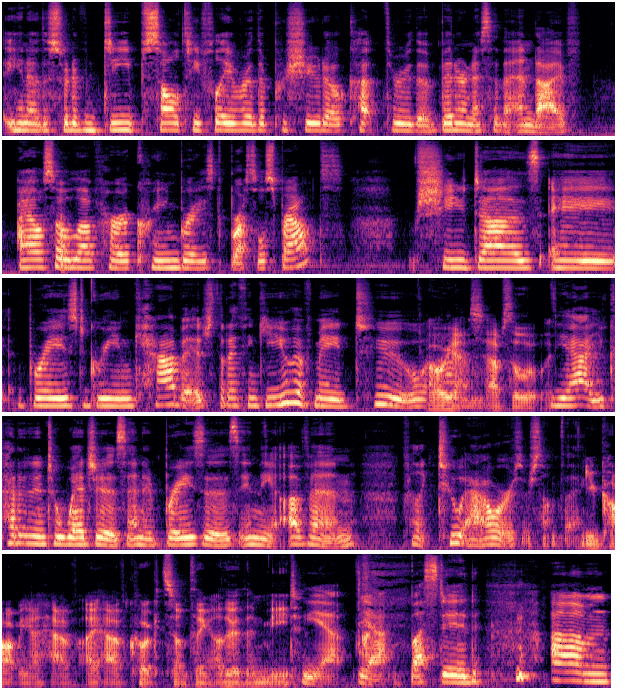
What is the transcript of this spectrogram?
you know, the sort of deep salty flavor of the prosciutto cut through the bitterness of the endive. I also love her cream braised Brussels sprouts. She does a braised green cabbage that I think you have made too. Oh Um, yes, absolutely. yeah, you cut it into wedges and it braises in the oven for like two hours or something. You caught me. I have I have cooked something other than meat. yeah, yeah, busted. um,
